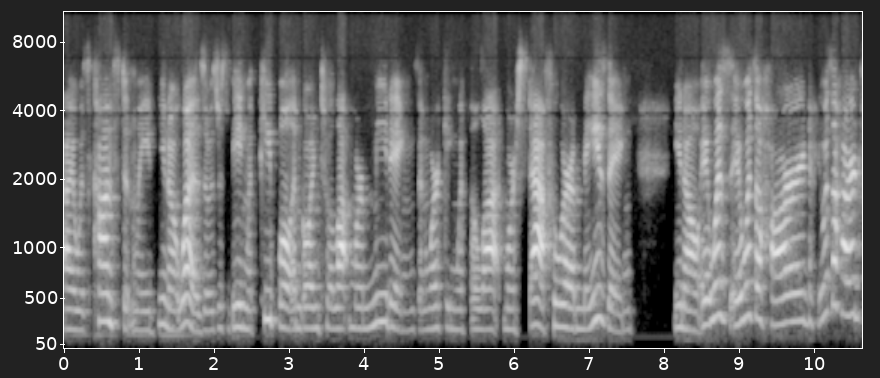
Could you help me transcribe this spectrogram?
I was constantly, you know, it was, it was just being with people and going to a lot more meetings and working with a lot more staff who are amazing. You know, it was, it was a hard, it was a hard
